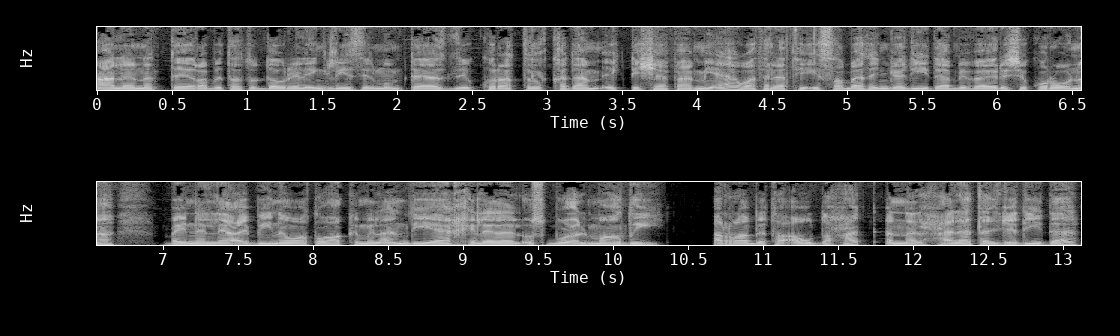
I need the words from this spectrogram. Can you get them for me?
أعلنت رابطة الدوري الإنجليزي الممتاز لكرة القدم اكتشاف 103 إصابات جديدة بفيروس كورونا بين اللاعبين وطواقم الأندية خلال الأسبوع الماضي. الرابطة أوضحت أن الحالات الجديدة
